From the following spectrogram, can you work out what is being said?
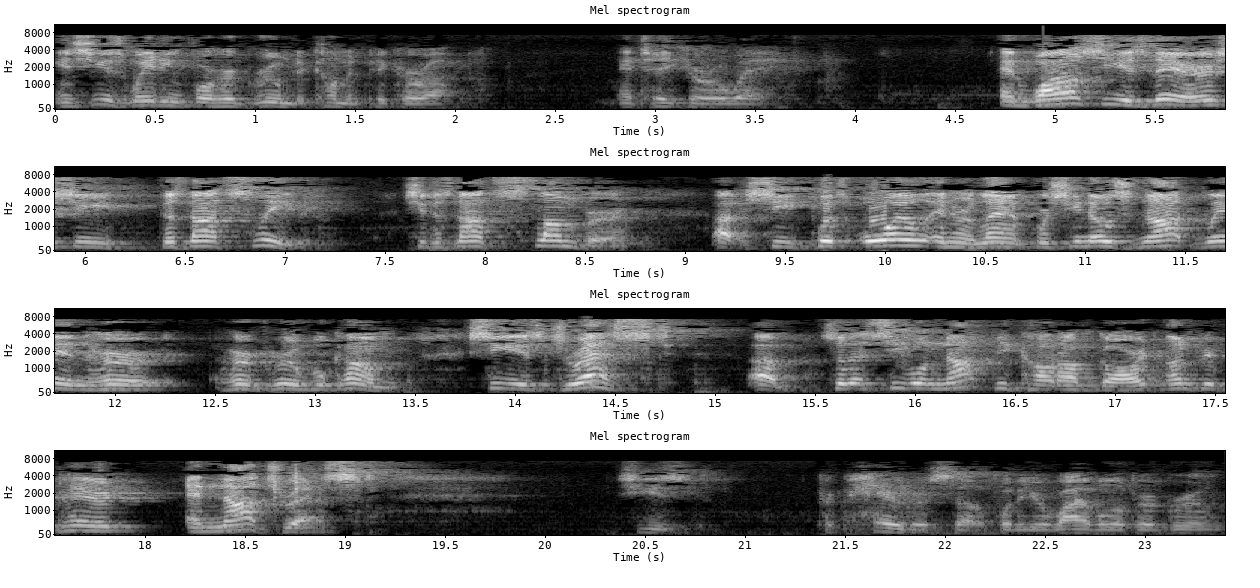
and she is waiting for her groom to come and pick her up and take her away. And while she is there, she does not sleep. She does not slumber. Uh, she puts oil in her lamp for she knows not when her, her groom will come. She is dressed um, so that she will not be caught off guard, unprepared, and not dressed. She's prepared herself for the arrival of her groom.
